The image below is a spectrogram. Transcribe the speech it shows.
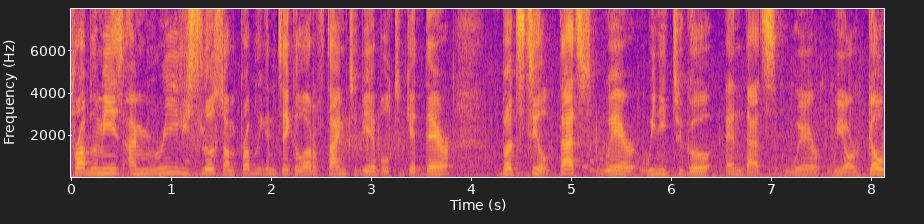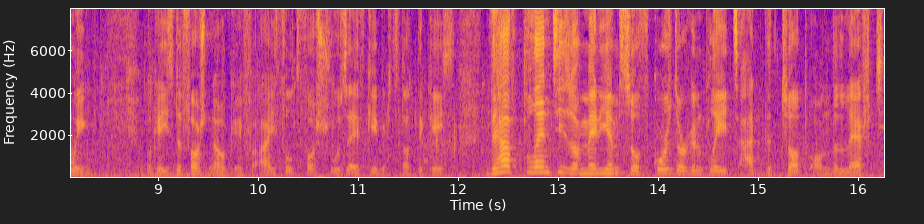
Problem is, I'm really slow, so I'm probably gonna take a lot of time to be able to get there. But still, that's where we need to go, and that's where we are going. Okay, is the first... No, okay, I thought Foch was AFK, but it's not the case. They have plenty of mediums, so of course they're gonna play it at the top on the left.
